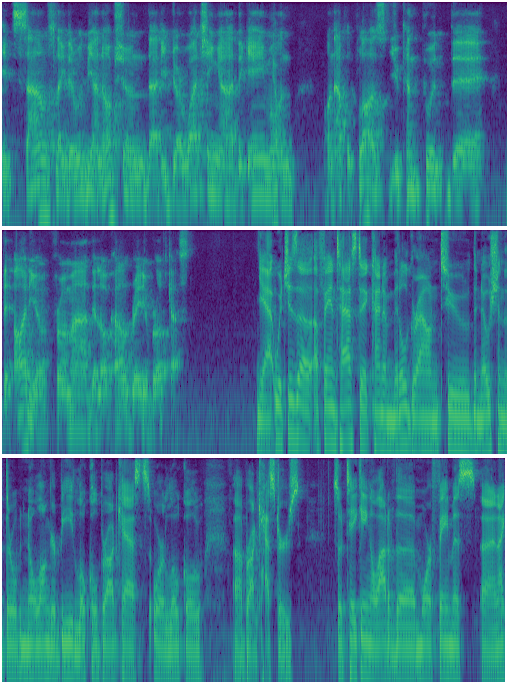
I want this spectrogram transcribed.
it sounds like there will be an option that if you're watching uh, the game yep. on on Apple Plus, you can put the the audio from uh, the local radio broadcast. Yeah, which is a, a, fantastic kind of middle ground to the notion that there will no longer be local broadcasts or local uh, broadcasters. So taking a lot of the more famous, uh, and I,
